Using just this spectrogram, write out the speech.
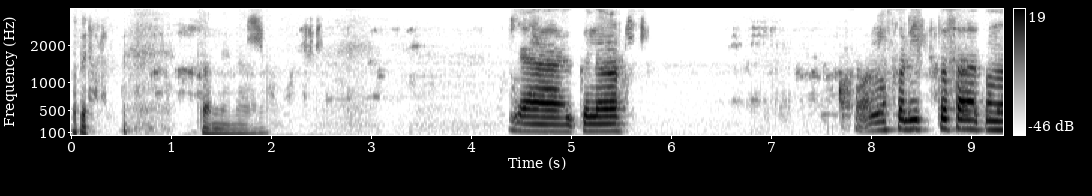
そうです残念ながらいやー、浮くな。このソリッドさだとな。う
